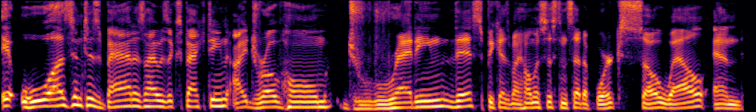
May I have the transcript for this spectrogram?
it wasn't as bad as I was expecting. I drove home dreading this because my home assistant setup works so well and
